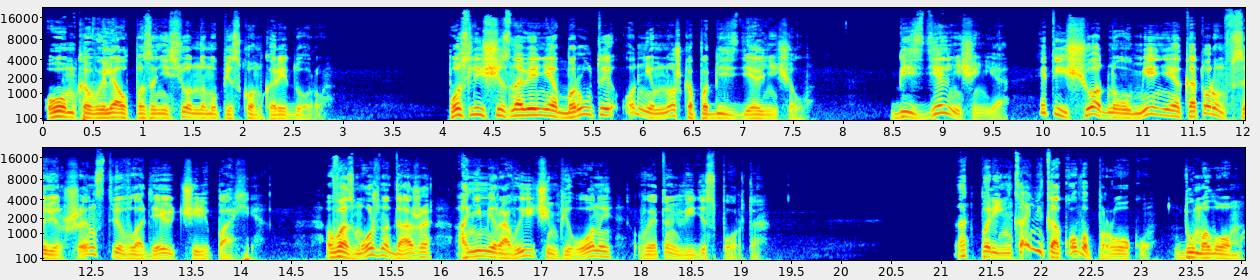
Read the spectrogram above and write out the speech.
Ом ковылял по занесенному песком коридору. После исчезновения Бруты он немножко побездельничал. Бездельничанье — это еще одно умение, которым в совершенстве владеют черепахи. Возможно, даже они мировые чемпионы в этом виде спорта. «От паренька никакого проку», — думал он.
